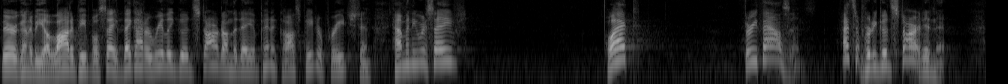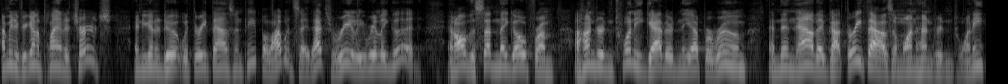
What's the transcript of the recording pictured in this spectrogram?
there are going to be a lot of people saved. They got a really good start on the day of Pentecost. Peter preached, and how many were saved? What? 3,000. That's a pretty good start, isn't it? I mean, if you're going to plant a church, and you're going to do it with 3,000 people, I would say that's really, really good. And all of a sudden they go from 120 gathered in the upper room, and then now they've got 3,120.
